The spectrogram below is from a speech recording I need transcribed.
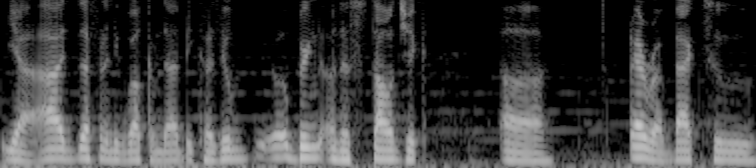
yeah, I definitely welcome that because it'll, it'll bring a nostalgic uh, era back to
